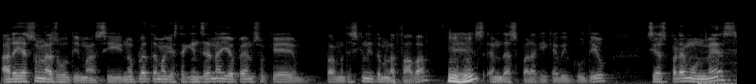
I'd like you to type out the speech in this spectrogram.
ara ja són les últimes. Si no plantem aquesta quinzena, jo penso que pel mateix que nit amb la fava, que Mhm. és, hem d'esperar que acabi el cultiu, si esperem un mes,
